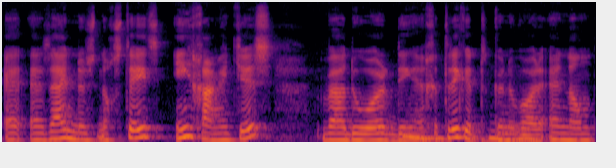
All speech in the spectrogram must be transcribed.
er, er zijn dus nog steeds ingangetjes waardoor dingen Mm. getriggerd kunnen Mm. worden. En dan,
